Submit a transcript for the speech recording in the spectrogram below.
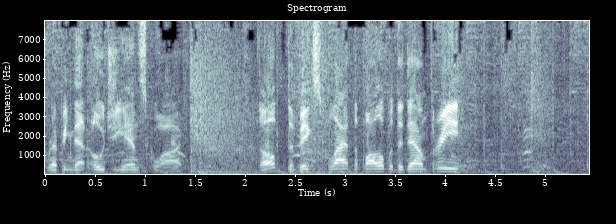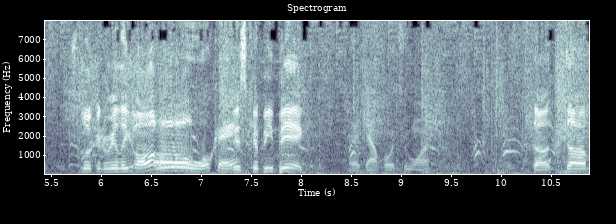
Repping that OGN squad. Oh, the big splat, the follow-up with the down three. It's looking really. Oh, Ooh, okay. This could be big. Right, down 4 2 1. Dun, dum,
